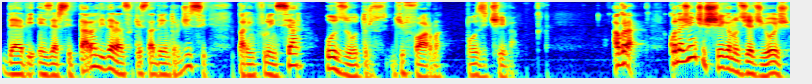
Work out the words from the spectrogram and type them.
deve exercitar a liderança que está dentro de si para influenciar os outros de forma positiva. Agora, quando a gente chega nos dias de hoje,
